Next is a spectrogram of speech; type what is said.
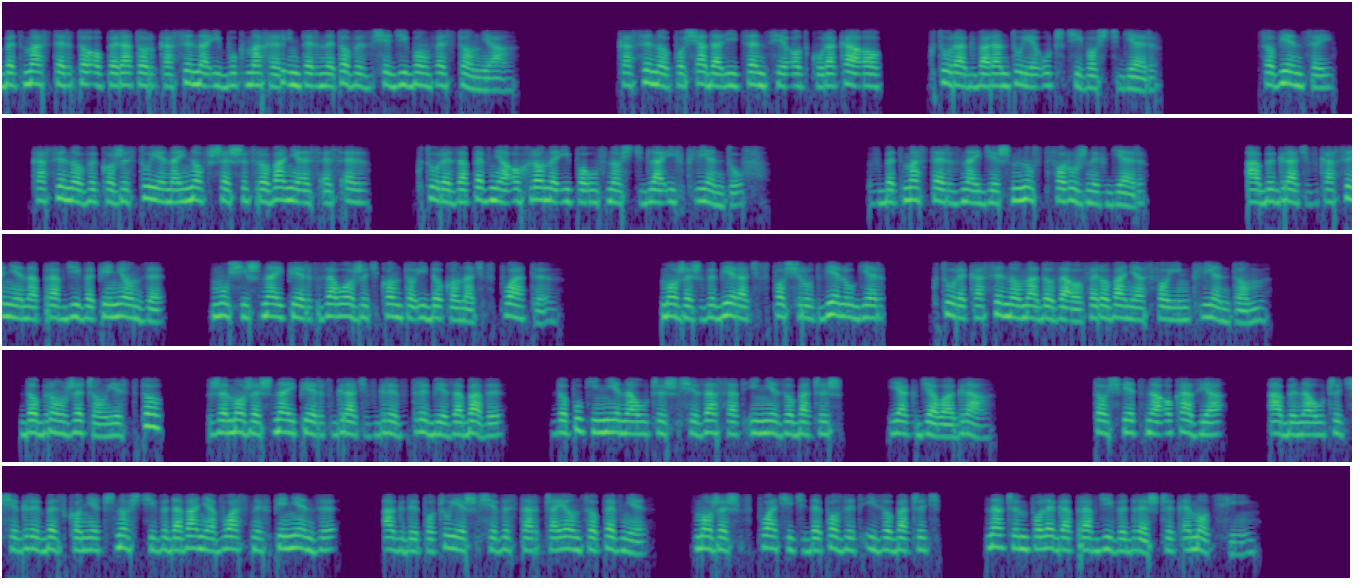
Betmaster to operator kasyna i bookmacher internetowy z siedzibą w Estonia. Kasyno posiada licencję od Curacao, która gwarantuje uczciwość gier. Co więcej, kasyno wykorzystuje najnowsze szyfrowanie SSL, które zapewnia ochronę i poufność dla ich klientów. W Betmaster znajdziesz mnóstwo różnych gier. Aby grać w kasynie na prawdziwe pieniądze, musisz najpierw założyć konto i dokonać wpłaty. Możesz wybierać spośród wielu gier, które kasyno ma do zaoferowania swoim klientom. Dobrą rzeczą jest to, że możesz najpierw grać w gry w trybie zabawy, dopóki nie nauczysz się zasad i nie zobaczysz, jak działa gra. To świetna okazja, aby nauczyć się gry bez konieczności wydawania własnych pieniędzy, a gdy poczujesz się wystarczająco pewnie, możesz wpłacić depozyt i zobaczyć, na czym polega prawdziwy dreszczyk emocji.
